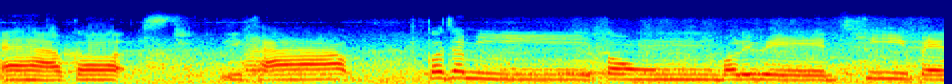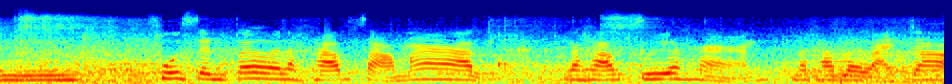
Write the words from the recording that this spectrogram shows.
แอบก็สวัสดีครับ ก็จะมีตรงบริเวณที่เป็นฟู้ดเซ็นเตอร์นะครับ สามารถนะครับซื้ออาหารนะครับหลายๆเจ้า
